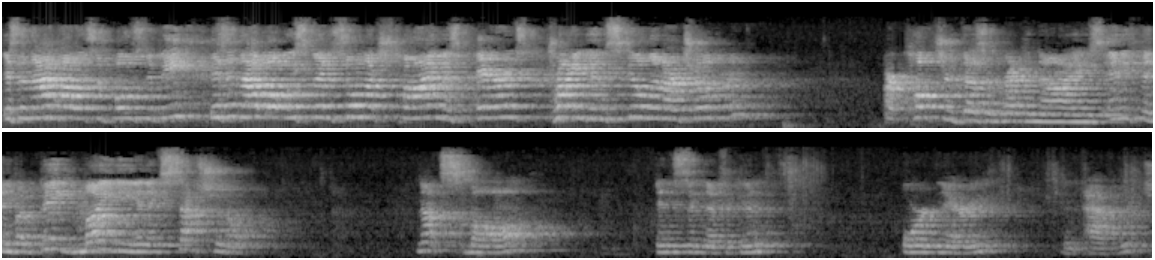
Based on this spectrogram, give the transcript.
Isn't that how it's supposed to be? Isn't that what we spend so much time as parents trying to instill in our children? Our culture doesn't recognize anything but big, mighty, and exceptional. Not small, insignificant, ordinary, and average.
